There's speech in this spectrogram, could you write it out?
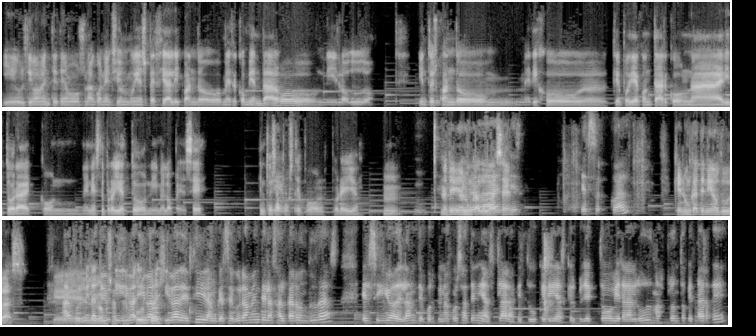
y últimamente tenemos una conexión muy especial y cuando me recomienda algo ni lo dudo. Y entonces cuando me dijo que podía contar con una editora con, en este proyecto, ni me lo pensé. Entonces aposté por, por ello. Mm. No he tenido nunca dudas, ¿eh? ¿Cuál? Que nunca he tenido dudas ah, pues mira, yo iba, a decir, aunque seguramente le saltaron dudas, él siguió adelante, porque una cosa tenías clara, que tú querías que el proyecto viera la luz más pronto que tarde,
